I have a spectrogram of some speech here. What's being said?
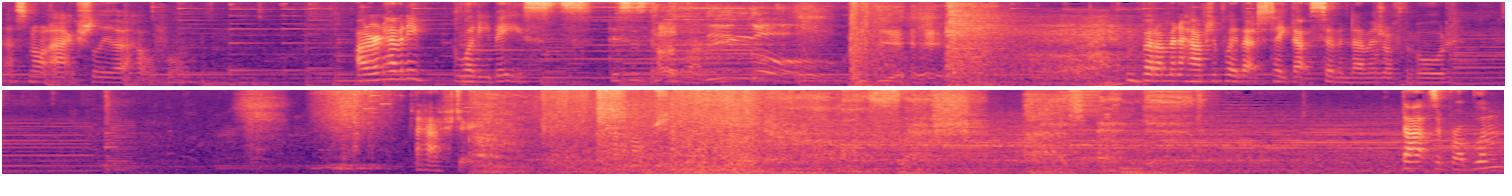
That's not actually that helpful. I don't have any bloody beasts. This is the good one. But I'm gonna have to play that to take that 7 damage off the board. I have to. That's a problem.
